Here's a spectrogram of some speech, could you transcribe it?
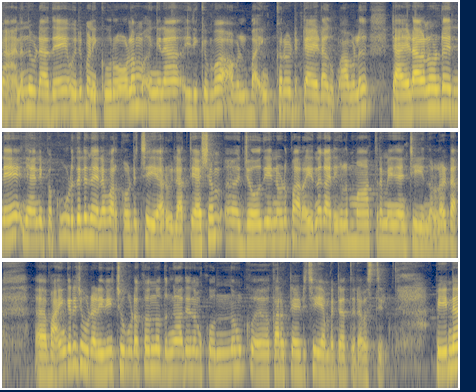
ഫാനൊന്നും വിടാതെ ഒരു മണിക്കൂറോളം ഇങ്ങനെ ഇരിക്കുമ്പോൾ അവൾ ഭയങ്കരമായിട്ട് ടയർഡാകും അവൾ ടയർഡാകണതുകൊണ്ട് തന്നെ ഞാനിപ്പോൾ കൂടുതൽ നേരം വർക്കൗട്ട് ചെയ്യാറില്ല അത്യാവശ്യം ജ്യോതി എന്നോട് പറയുന്ന കാര്യങ്ങൾ മാത്രമേ ഞാൻ ചെയ്യുന്നുള്ളൂ കേട്ടോ. ഭയങ്കര ചൂടാണ്. ഇനി ചൂടൊക്കെ ഒന്ന് ഒതുങ്ങാതെ നമുക്കൊന്നും കറക്റ്റായിട്ട് ചെയ്യാൻ പറ്റാത്തൊരവസ്ഥയിൽ. പിന്നെ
